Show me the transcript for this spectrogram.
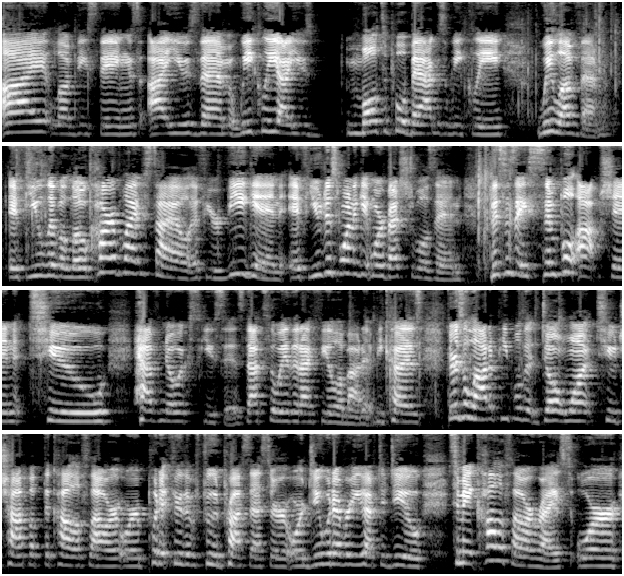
I love these things. I use them weekly. I use multiple bags weekly. We love them. If you live a low carb lifestyle, if you're vegan, if you just want to get more vegetables in, this is a simple option to have no excuses. That's the way that I feel about it because there's a lot of people that don't want to chop up the cauliflower or put it through the food processor or do whatever you have to do to make cauliflower rice or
